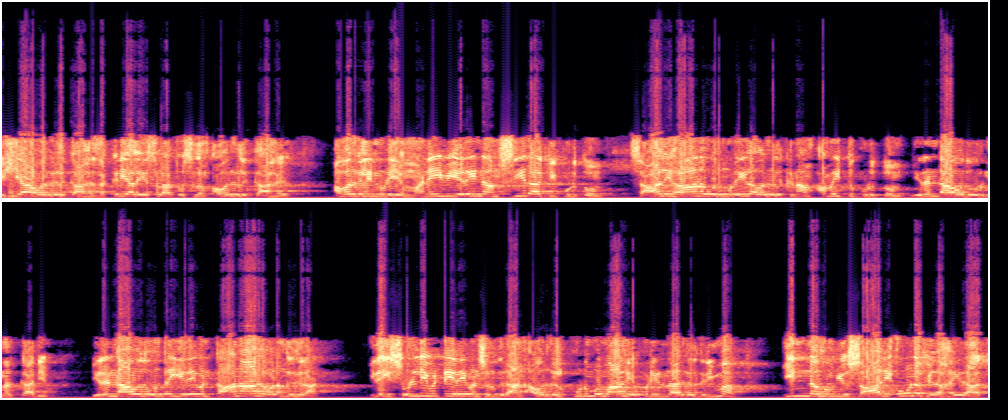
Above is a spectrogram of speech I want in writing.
எஹியா அவர்களுக்காக ஜக்கரியா அலைஹி ஸலாத்து அவர்களுக்காக அவர்களினுடைய மனைவியரை நாம் சீராக்கி கொடுத்தோம். சாலிகான ஒரு முறையில் அவர்களுக்கு நாம் அமைத்து கொடுத்தோம். இரண்டாவது ஒரு நற்காரியம். இரண்டாவது ஒன்றை இறைவன் தானாக வழங்குகிறான். இதை சொல்லிவிட்டு இறைவன் சொல்கிறான் அவர்கள் குடும்பமாக எப்படி இருந்தார்கள் தெரியுமா? இன்னஹும் சாரி ஃபில் ஹைராத்.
